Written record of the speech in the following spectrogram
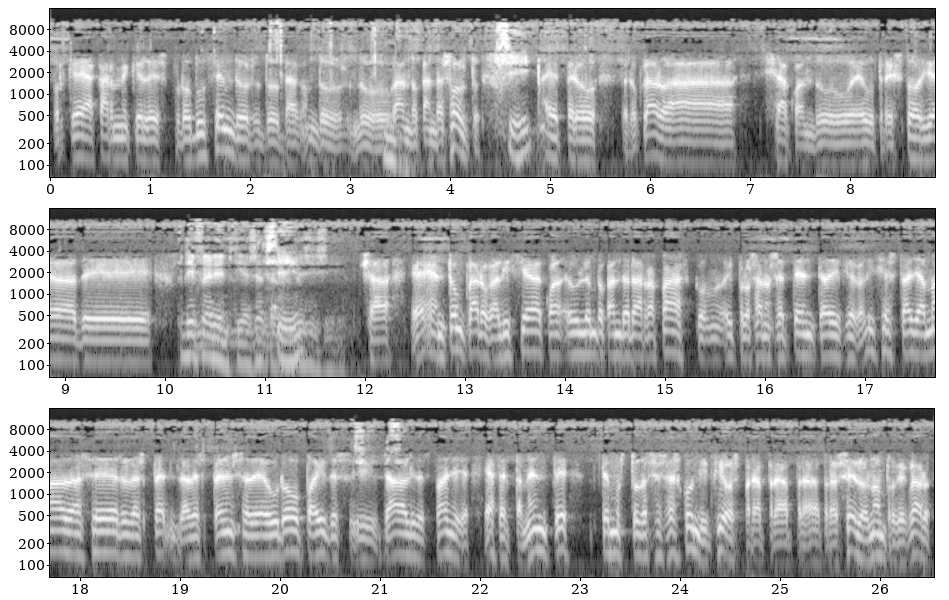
porque é a carne que les producen dos, do, da, dos, do mm. gando canda solto sí. eh, pero, pero claro a, xa cando é outra historia de diferencias sí. sí, sí xa, eh, entón, claro, Galicia, eu lembro cando era rapaz, con, e polos anos 70, dice, Galicia está llamada a ser a la despensa de Europa e de, e tal, e de España, e, e certamente temos todas esas condicións para, para, para, para selo, non? Porque, claro,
